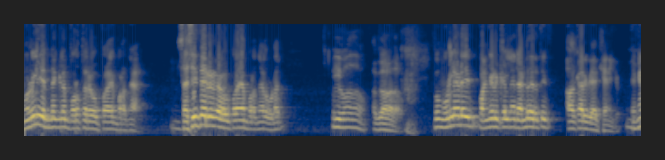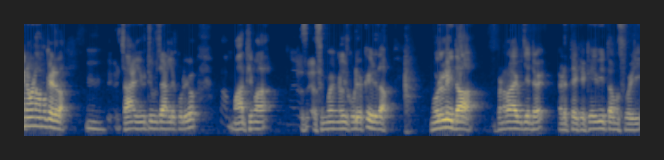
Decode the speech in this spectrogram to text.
മുരളി എന്തെങ്കിലും പുറത്തൊരു അഭിപ്രായം പറഞ്ഞാൽ ശശി തരൂർ അഭിപ്രായം പറഞ്ഞാൽ ഉടൻ വിവാദം അപവാദം ഇപ്പോൾ മുരളിയുടെ ഈ പങ്കെടുക്കലിനെ രണ്ട് തരത്തിൽ ആൾക്കാർ വ്യാഖ്യാനിക്കും. എങ്ങനെ വേണം നമുക്ക് എഴുതാം. യൂട്യൂബ് ചാനലിൽ കൂടിയോ മാധ്യമ സിംഹങ്ങളിൽ കൂടിയൊക്കെ എഴുതാം. മുരളി ഇതാ പിണറായി വിജയന്റെ അടുത്തേക്ക് കെ വി തോമസ് വഴി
